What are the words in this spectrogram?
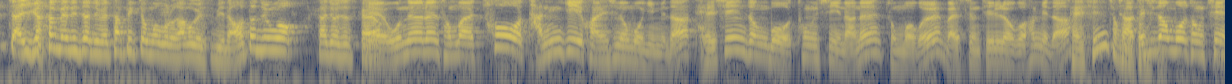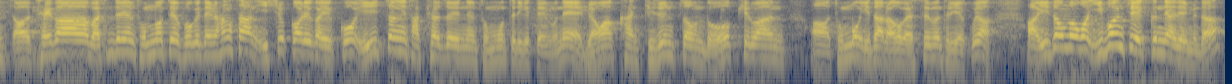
자, 이가람 매니저님의 탑픽 종목으로 가보겠습니다. 어떤 종목 네, 가져오셨을까요? 오늘은 정말 초단기 관심 종목입니다. 대신 정보 통신이라는 종목을 말씀드리려고 합니다. 대신 정보. 자, 대신 정보 통신. 어, 제가 말씀드리는 종목들 보게 되면 항상 이슈거리가 있고 일정이 잡혀져 있는 종목들이기 때문에 명확한 기준점도 필요한 어, 종목이다라고 말씀을 드리겠고요. 아, 이 종목은 이번 주에 끝내야 됩니다.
